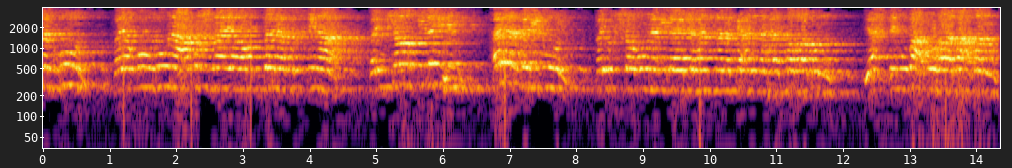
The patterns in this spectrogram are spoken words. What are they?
تبغون فيقولون عطشنا يا ربنا فاسقنا فيشار إليهم ألا تريدون فيحشرون إلى جهنم كأنها سراب يحسب بعضها بعضا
